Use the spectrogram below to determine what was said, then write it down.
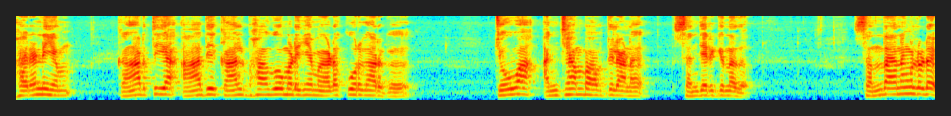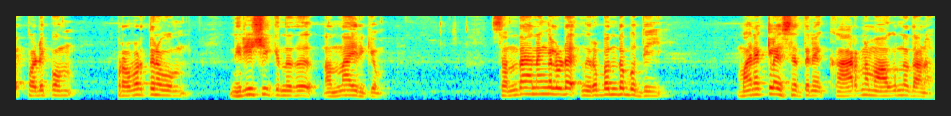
ഭരണിയും കാർത്തിക ആദ്യ കാൽഭാഗവുമടങ്ങിയ മേടക്കൂറുകാർക്ക് ചൊവ്വ അഞ്ചാം ഭാവത്തിലാണ് സഞ്ചരിക്കുന്നത്. സന്താനങ്ങളുടെ പഠിപ്പും പ്രവർത്തനവും നിരീക്ഷിക്കുന്നത് നന്നായിരിക്കും. സന്താനങ്ങളുടെ നിർബന്ധ ബുദ്ധി മനക്ലേശത്തിന് കാരണമാകുന്നതാണ്.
